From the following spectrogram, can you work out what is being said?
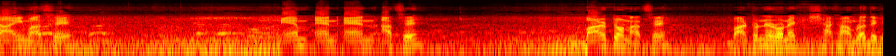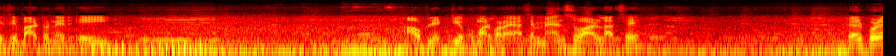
টাইম আছে। এম এন এন আছে, বার্টন আছে। বার্টনের অনেক শাখা আমরা দেখেছি। বার্টনের এই আউটলেটটিও কুমারপাড়ায় আছে ম্যানস ওয়ার্ল্ড আছে। এরপরে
